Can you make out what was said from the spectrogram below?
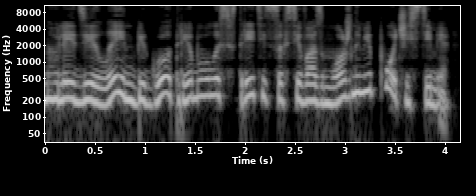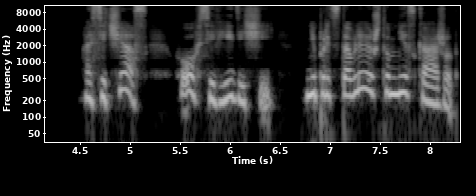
но леди Лейн Бего требовалось встретить со всевозможными почестями. А сейчас, о, всевидящий, не представляю, что мне скажут.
